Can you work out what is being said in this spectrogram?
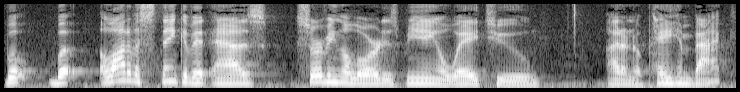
But, but a lot of us think of it as serving the Lord as being a way to, I don't know, pay Him back.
